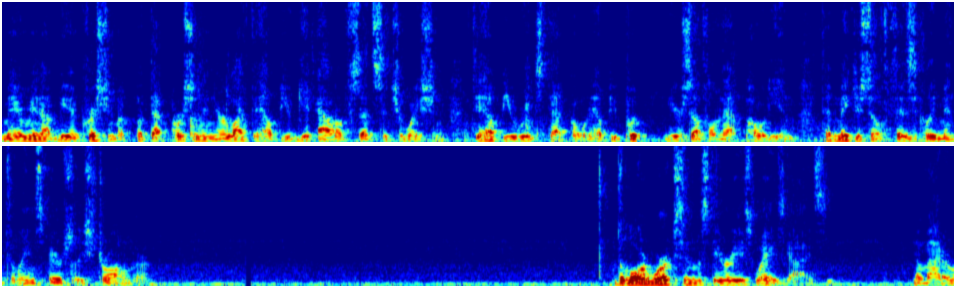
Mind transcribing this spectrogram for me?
may or may not be a Christian, but put that person in your life to help you get out of said situation, to help you reach that goal, to help you put yourself on that podium, to make yourself physically, mentally, and spiritually stronger. The Lord works in mysterious ways, guys. No matter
